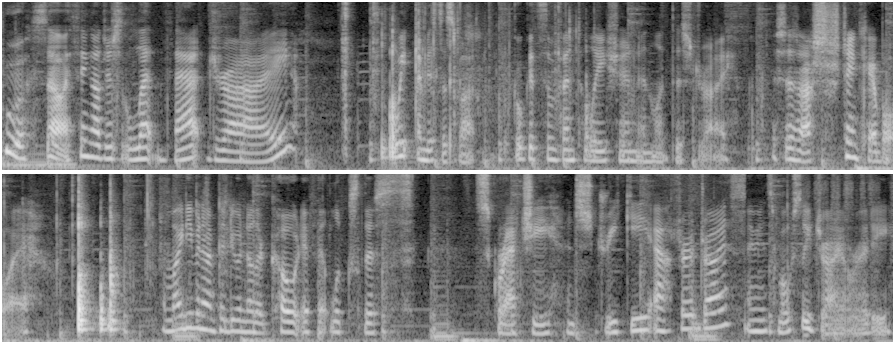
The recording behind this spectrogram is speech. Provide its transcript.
Whew. So I think I'll just let that dry. Oh, wait, I missed a spot. Go get some ventilation and let this dry. This is a stinky boy. I might even have to do another coat if it looks this scratchy and streaky after it dries. I mean, it's mostly dry already.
